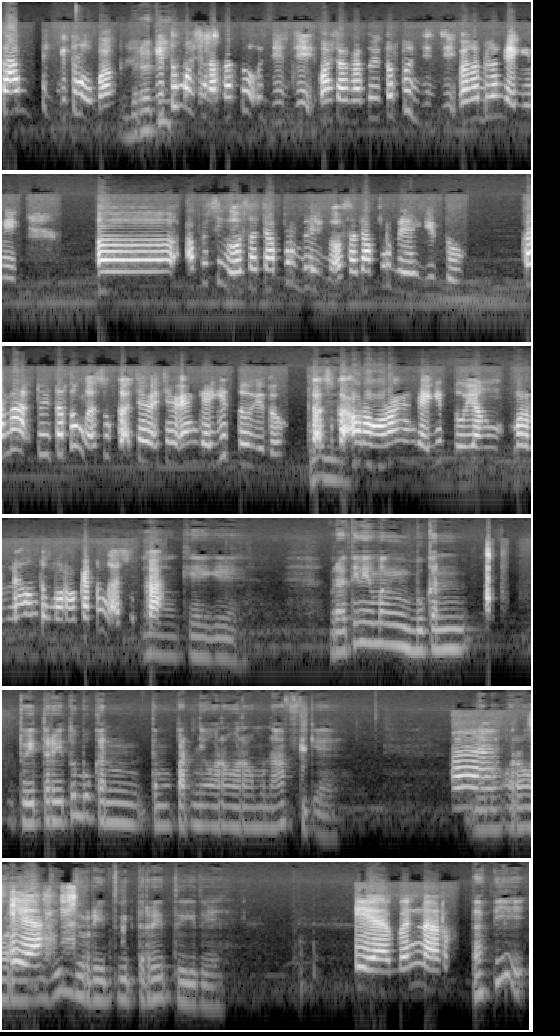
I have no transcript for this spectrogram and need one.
cantik gitu loh bang. Berarti... Itu masyarakat tuh jijik, masyarakat Twitter tuh jijik. Karena bilang kayak gini, uh, apa sih nggak usah caper deh, nggak usah caper deh gitu. Karena Twitter tuh nggak suka cewek-cewek yang kayak gitu gitu, nggak hmm. suka orang-orang yang kayak gitu, yang merendah untuk meroket tuh nggak suka. Oke okay, oke. Okay. Berarti memang bukan Twitter itu bukan tempatnya orang-orang munafik ya? hmm, orang-orang iya. jujur di Twitter itu gitu ya? Iya benar. Tapi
